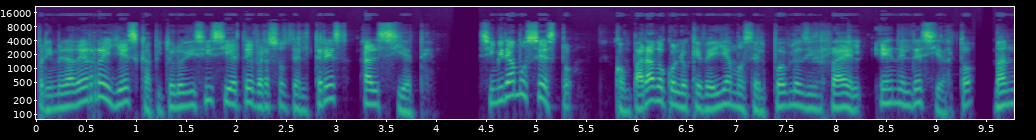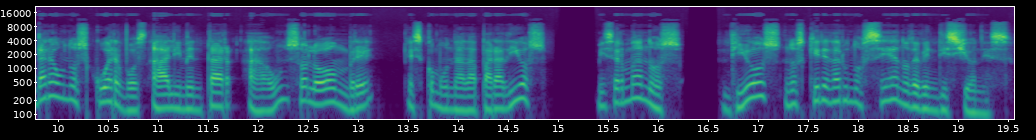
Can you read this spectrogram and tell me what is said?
Primera de Reyes, capítulo 17, versos del 3 al 7. Si miramos esto, comparado con lo que veíamos del pueblo de Israel en el desierto, mandar a unos cuervos a alimentar a un solo hombre es como nada para Dios. Mis hermanos, Dios nos quiere dar un océano de bendiciones,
